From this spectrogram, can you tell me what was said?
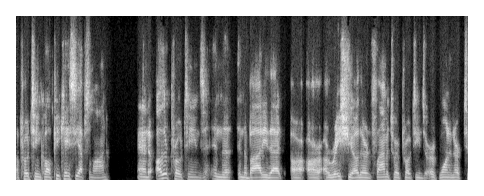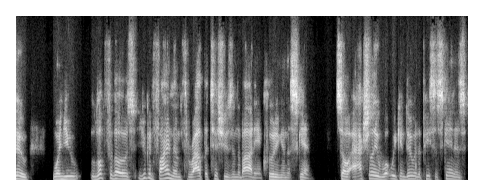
a protein called PKC epsilon, and other proteins in the in the body that are, are a ratio. They're inflammatory proteins, ERK one and ERK two. When you look for those. You can find them throughout the tissues in the body, including in the skin. So, actually, what we can do with a piece of skin is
